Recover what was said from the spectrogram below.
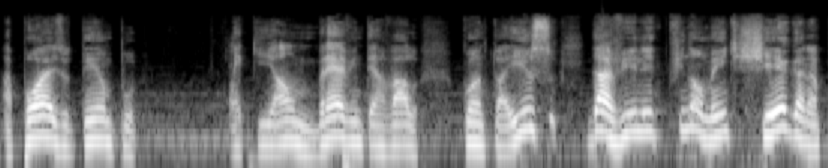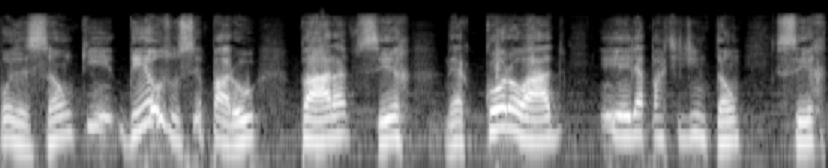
após o tempo é que há um breve intervalo quanto a isso, Davi finalmente chega na posição que Deus o separou para ser né, coroado e ele a partir de então ser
